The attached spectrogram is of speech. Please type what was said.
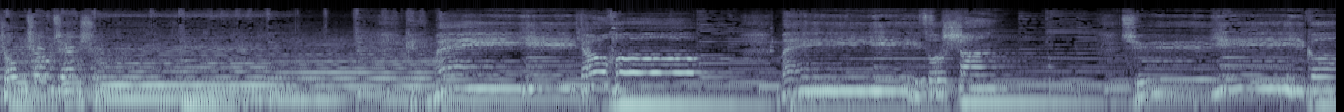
终成眷属，给每一条河，每一座山。取一个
